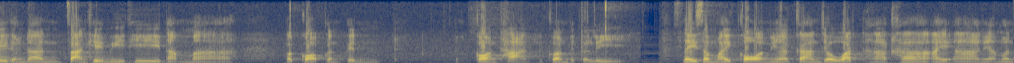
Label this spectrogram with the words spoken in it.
ต์ทางด้านสารเคมีที่นำมาประกอบกันเป็นก้อนถ่านก้อนแบตเตอรี่ ในสมัยก่อนเนี่ยการจะวัดหาค่า IR เนี่ยมัน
